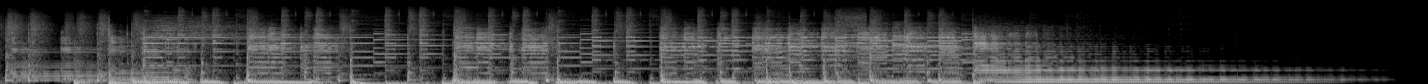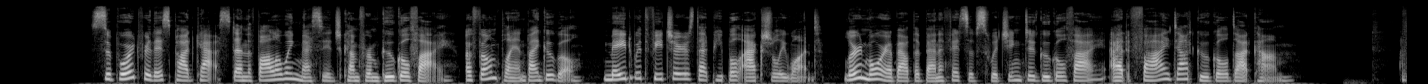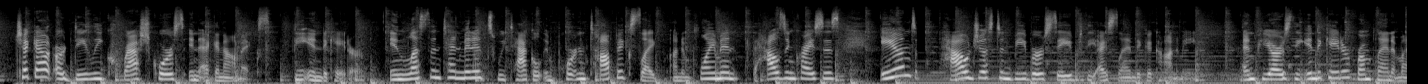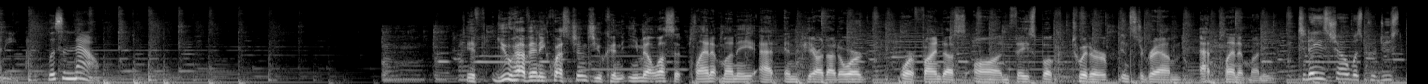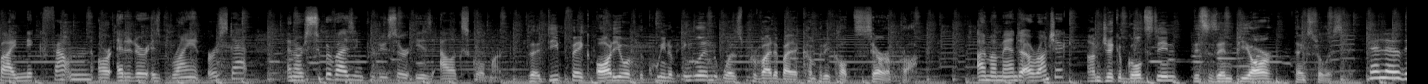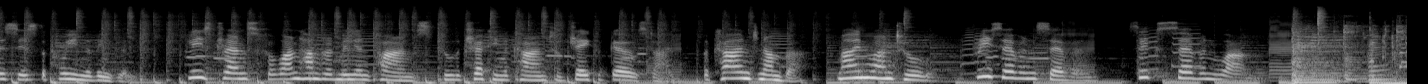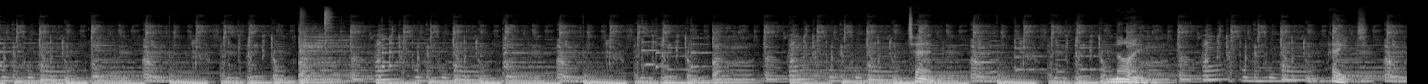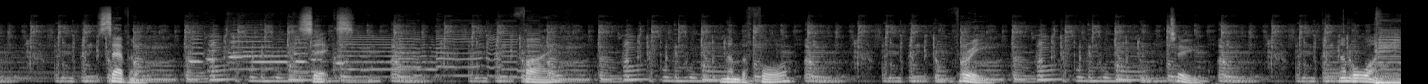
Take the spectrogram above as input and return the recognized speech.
Support for this podcast and the following message come from Google Fi, a phone plan by Google, made with features that people actually want. Learn more about the benefits of switching to Google Fi at fi.google.com. Check out our daily crash course in economics, The Indicator. In less than 10 minutes, we tackle important topics like unemployment, the housing crisis, and how Justin Bieber saved the Icelandic economy. NPR's The Indicator from Planet Money. Listen now. If you have any questions, you can email us at planetmoney at npr.org or find us on Facebook, Twitter, Instagram at Planet Money. Today's show was produced by Nick Fountain. Our editor is Bryant Urstadt. And our supervising producer is Alex Goldmark. The deepfake audio of the Queen of England was provided by a company called Cereproc. I'm Amanda Aronczyk. I'm Jacob Goldstein. This is NPR. Thanks for listening. Hello, this is the Queen of England. Please transfer 100 million pounds to the checking account of Jacob Goldstein. Account number 912 377 671. Ten. Nine. Eight. Seven. Six. Five. Number four. Three. Two. Number one.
